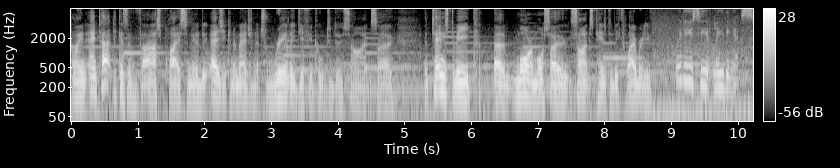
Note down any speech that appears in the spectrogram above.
I mean, Antarctica is a vast place and it, as you can imagine, it's really difficult to do science. So it tends to be, uh, more and more so, science tends to be collaborative. Where do you see it leading us?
